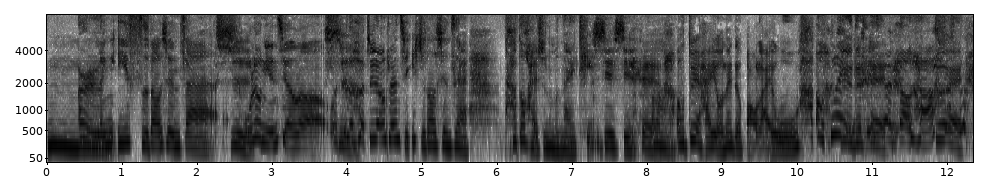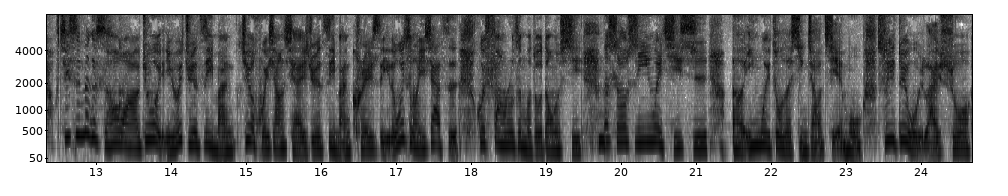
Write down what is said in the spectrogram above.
嗯二零一四到现在是五六年前了，我觉得这张专辑一直到现在它都还是那么耐听。谢谢。哦，对，还有那个宝莱坞。哦，对对对，没算到他。对，其实那个时候啊，就会也会觉得自己蛮，就回想起来也觉得自己蛮 crazy 的。为什么一下子会放入这么多东西？那时候是因为其实呃，因为做了行脚节目，所以对我来说，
